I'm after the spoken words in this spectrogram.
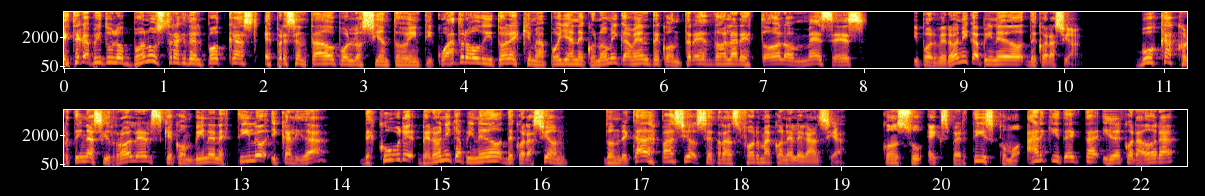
Este capítulo bonus track del podcast es presentado por los 124 auditores que me apoyan económicamente con 3 dólares todos los meses y por Verónica Pinedo Decoración. ¿Buscas cortinas y rollers que combinen estilo y calidad? Descubre Verónica Pinedo Decoración, donde cada espacio se transforma con elegancia. Con su expertise como arquitecta y decoradora,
